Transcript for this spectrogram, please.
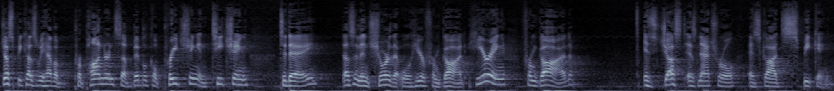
just because we have a preponderance of biblical preaching and teaching today doesn't ensure that we'll hear from God. Hearing from God is just as natural as God speaking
